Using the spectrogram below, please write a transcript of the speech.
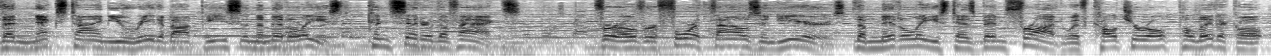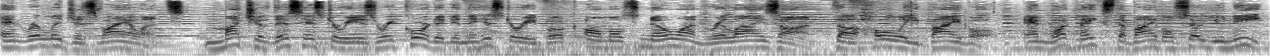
The next time you read about peace in the Middle East, consider the facts. For over 4,000 years, the Middle East has been fraught with cultural, political, and religious violence. Much of this history is recorded in the history book almost no one relies on the Holy Bible. And what makes the Bible so unique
